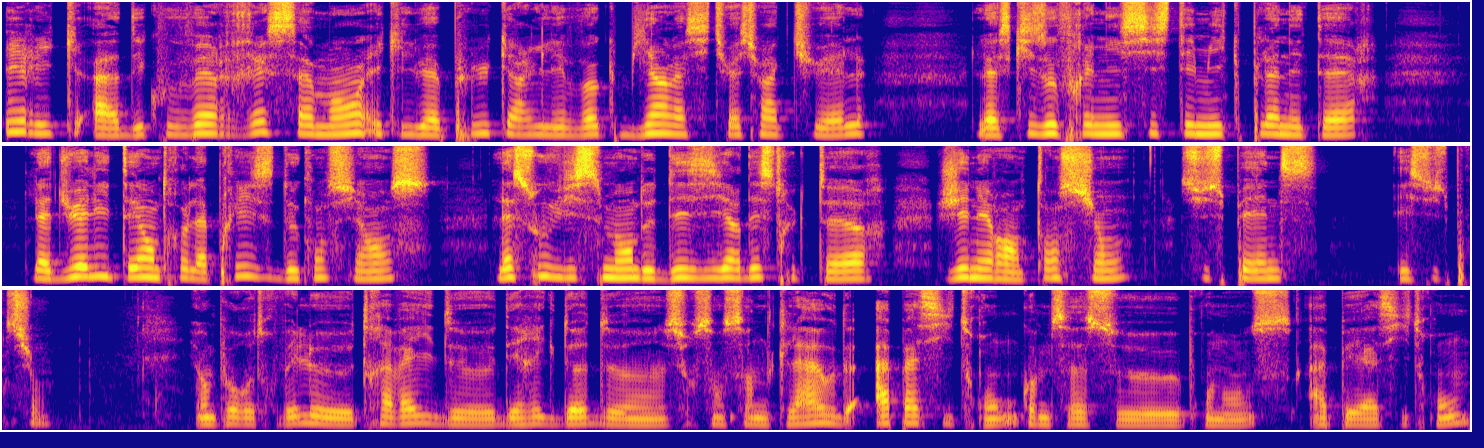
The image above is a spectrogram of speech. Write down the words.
Eric a découvert récemment et qui lui a plu car il évoque bien la situation actuelle, la schizophrénie systémique planétaire, la dualité entre la prise de conscience, l'assouvissement de désirs destructeurs générant tension, suspense et suspension. Et on peut retrouver le travail d'Eric Dodd euh, sur son SoundCloud, APA Citron, comme ça se prononce, APA Citron.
